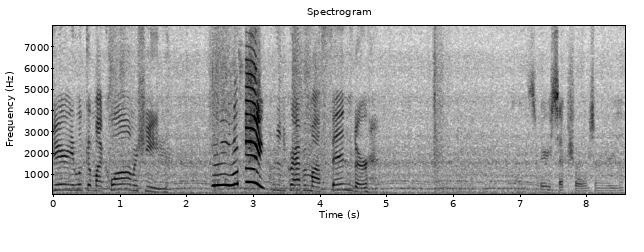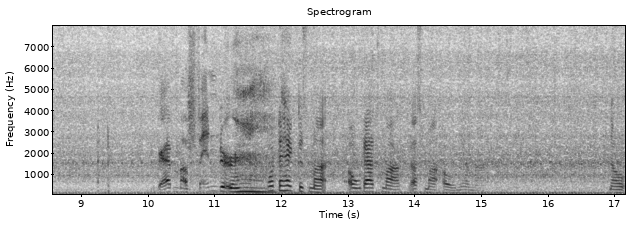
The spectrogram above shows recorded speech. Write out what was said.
Jerry, look at my claw machine. I'm just grabbing my fender. It's very sexual for some reason. Grab my fender. What the heck does my? Oh, that's my. That's my. Oh, never mind. No,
